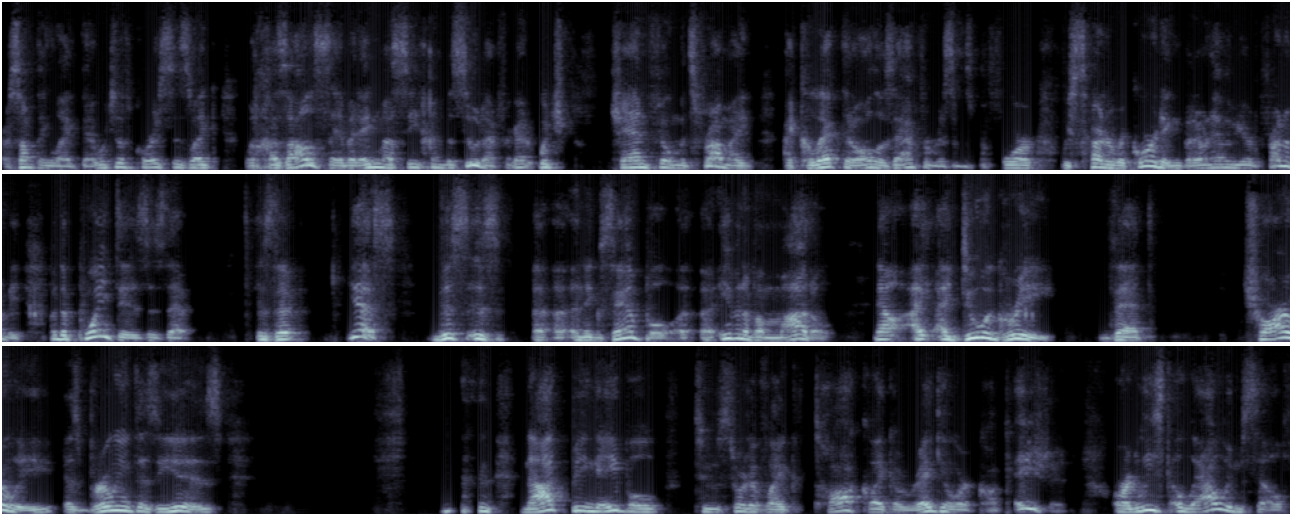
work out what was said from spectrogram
or something like that, which of course is like what Chazal say about Ein Mesichin Bisudah. I forgot which Chan film it's from. I, I collected all those aphorisms before we started recording, but I don't have them here in front of me. But the point is, is that is that yes, this is a, an example, uh, even of a model. Now, I, I do agree that Charlie, as brilliant as he is, not being able to sort of like talk like a regular Caucasian, or at least allow himself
